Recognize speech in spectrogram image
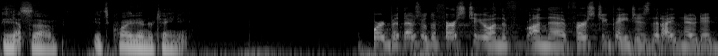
It's um, it's quite entertaining. Board, but those were the first two on the, on the first two pages that I noted.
